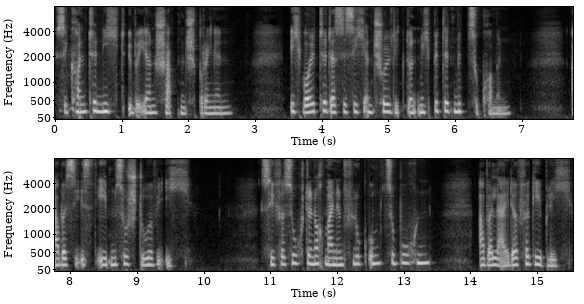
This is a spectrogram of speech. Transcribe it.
Sie konnte nicht über ihren Schatten springen. Ich wollte, dass sie sich entschuldigt und mich bittet mitzukommen. Aber sie ist ebenso stur wie ich. Sie versuchte noch meinen Flug umzubuchen, aber leider vergeblich.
